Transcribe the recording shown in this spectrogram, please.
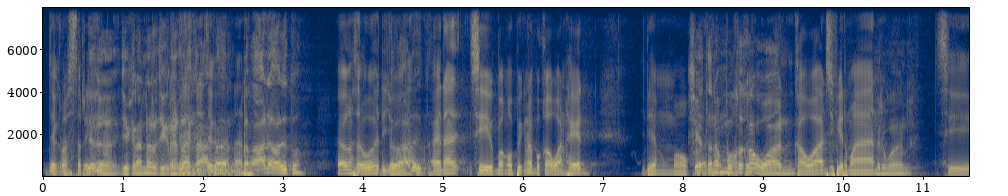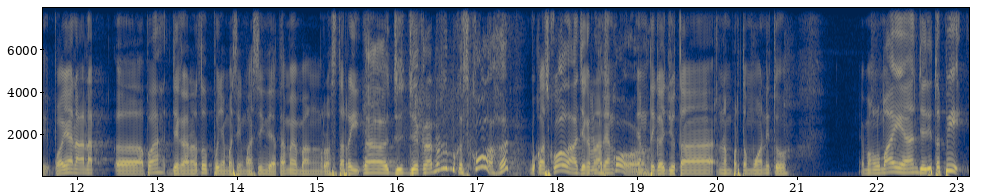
Jack Roastery. Eh, Jack Runner Jack Runner Runner, Jack Runner. udah ada kali itu. Ya nggak usah dijual. Akhirnya si Bang Opiknya buka one head. Jadi yang mau si Atana tempat muka kopi. kawan Kawan si Firman. Firman Si pokoknya anak-anak eh, apa Jack Runner tuh punya masing-masing data memang roastery. Nah, Jack Runner tuh buka sekolah kan? Bukan sekolah Jack Runner yang sekolah. yang 3 juta 6 pertemuan itu. Emang lumayan. Jadi tapi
